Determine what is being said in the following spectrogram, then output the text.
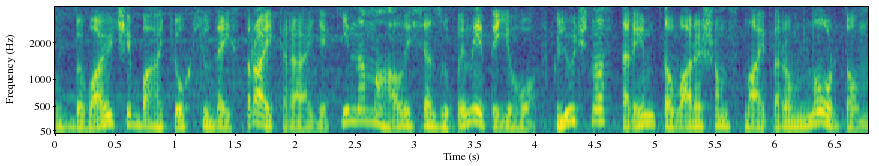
вбиваючи багатьох людей страйкера, які намагалися зупинити його, включно старим товаришем снайпером Нортом.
